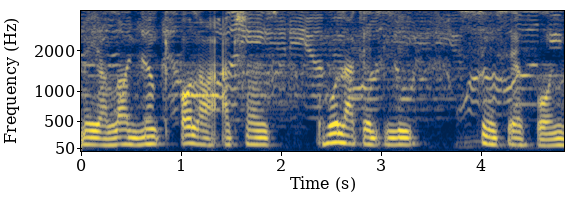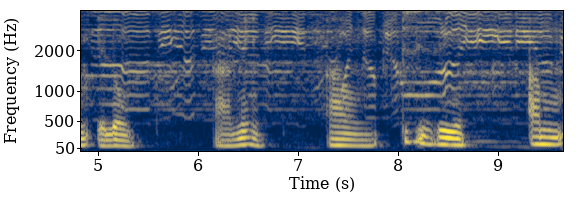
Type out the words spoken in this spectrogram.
May Allah make all our actions wholeheartedly sincere for Him alone. Amen. Um, this is the um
